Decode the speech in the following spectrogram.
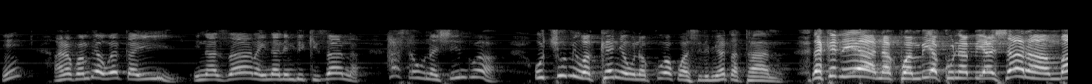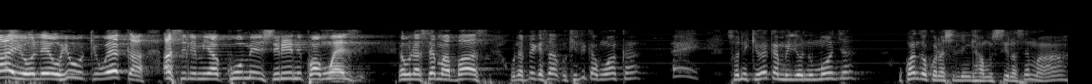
Hmm? anakwambia weka hii inazana inalimbikizana. Hasa unashindwa uchumi wa kenya unakuwa kwa asilimia hata tano. Lakini yeye anakwambia kuna biashara ambayo leo hii ukiweka asilimia kumi ishirini kwa mwezi. Na unasema basi unapiga sa ukifika mwaka hey, so nikiweka milioni moja kwanza uko na shilingi hamsini. Unasema ah,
